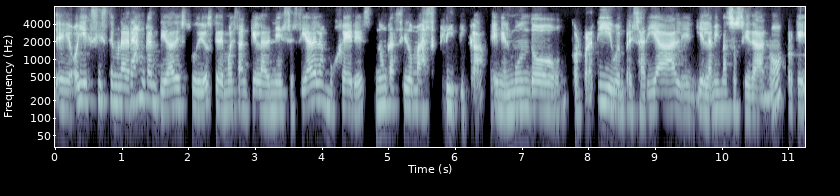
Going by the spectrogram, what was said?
eh, hoy existen una gran cantidad de estudios que demuestran que la necesidad de las mujeres nunca ha sido más crítica en el mundo corporativo, empresarial y en la misma sociedad, ¿no? Porque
